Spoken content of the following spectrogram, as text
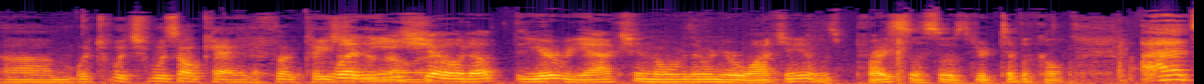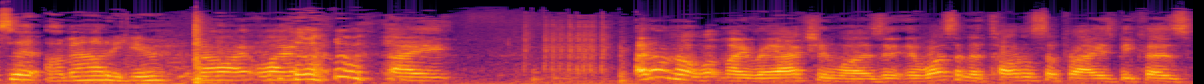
um, which which was okay. The flirtation. When he showed up, your reaction over there when you were watching it was priceless. It was your typical, "That's it, I'm out of here." No, I, well, I, I, I don't know what my reaction was. It, it wasn't a total surprise because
